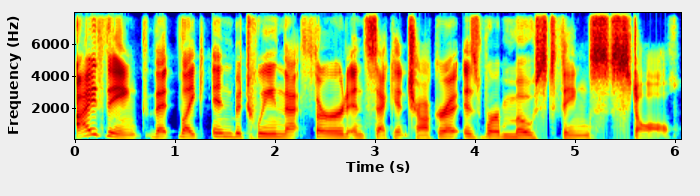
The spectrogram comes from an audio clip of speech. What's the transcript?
I think that, like, in between that third and second chakra is where most things stall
